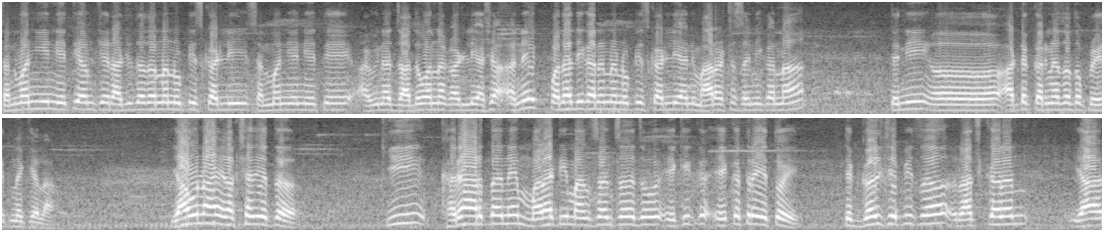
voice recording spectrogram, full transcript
सन्माननीय नेते आमचे राजूदादांना नोटीस काढली सन्माननीय नेते अविनाश जाधवांना काढली अशा अनेक पदाधिकाऱ्यांना नोटीस काढली आणि महाराष्ट्र सैनिकांना त्यांनी अटक करण्याचा तो प्रयत्न केला. याहून लक्षात येतं की खऱ्या अर्थाने मराठी माणसांचं जो एकीक एकत्र येतोय ते गलचेपीचं राजकारण या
